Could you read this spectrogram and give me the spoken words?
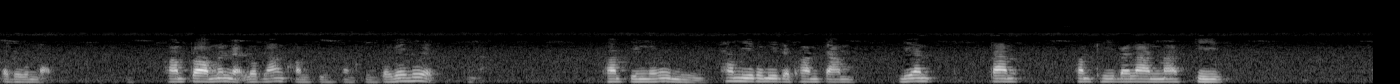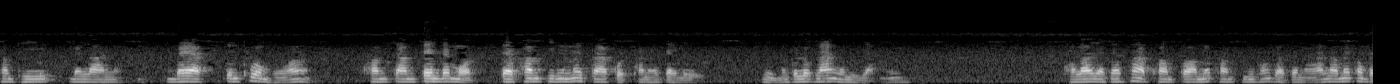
ไปโดยลำดับ ความปลอมนั่นแหละลบล้างความจริงความจริงไปเรื่อยๆ ความจริงมันไม่มี ถ้ามีก็มีแต่ความจำเรียนตาม คำพีใบลานมากี่คำพีใบลานแบกเป็นท่วมหัว ความจำเต็มไปหมด แต่ความจริงไม่ปรากฏภายในใจเลย นี่มันก็ลบล้างกันอยู่อย่างนี้ถ้าเราอยากจะทราบความปลอมและความจริงของศาสนา เราไม่ต้องไป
